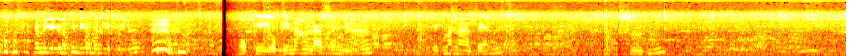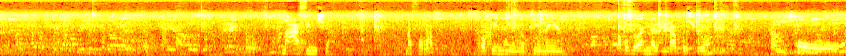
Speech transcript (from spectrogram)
Namigay ka na to, hindi naman niya yun. Okay, okay na ang lasa niya. Tikman natin. Mhm. Maasim siya. Masarap. Okay na yan, okay na yan. Pakuluan na lang tapos yung kangkong.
